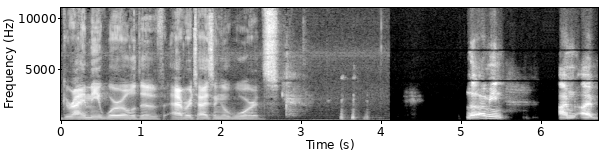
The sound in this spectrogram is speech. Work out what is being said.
grimy world of advertising awards? Look, I mean, I'm I,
